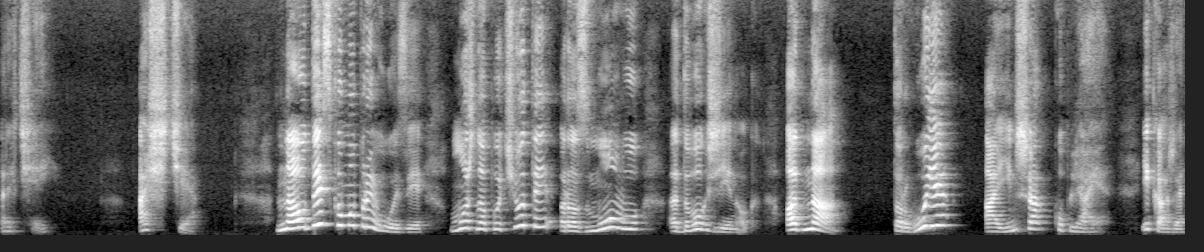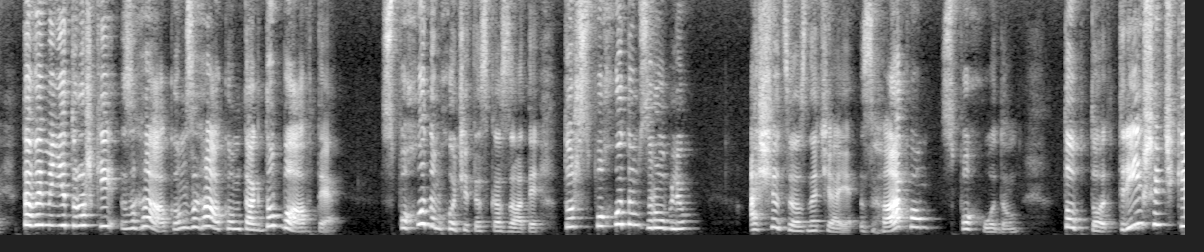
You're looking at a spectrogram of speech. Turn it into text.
речей. А ще на одеському привозі можна почути розмову двох жінок. Одна торгує, а інша купляє. І каже: Та ви мені трошки з гаком, з гаком так добавте. З походом хочете сказати, тож з походом зроблю. А що це означає? З гаком, з походом. Тобто трішечки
